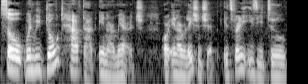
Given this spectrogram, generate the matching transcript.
So when we don't have that in our marriage or in our relationship, it's very easy to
